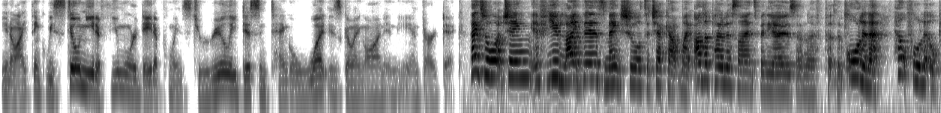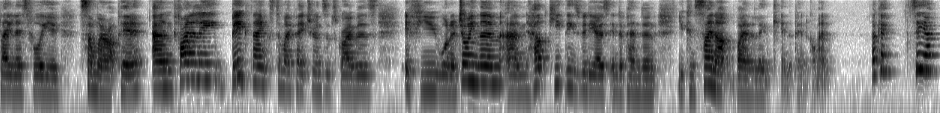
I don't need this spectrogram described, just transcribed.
you know, I think we still need a few more data points to really disentangle what is going on in the Antarctic. Thanks for watching. If you like this, make sure to check out my other polar science videos and I've put them all in a helpful little playlist for you somewhere up here. And finally, big thanks to my Patreon subscribers. If you want to join them and help keep these videos independent, you can sign up via the link in the pinned comment. Okay, see ya!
